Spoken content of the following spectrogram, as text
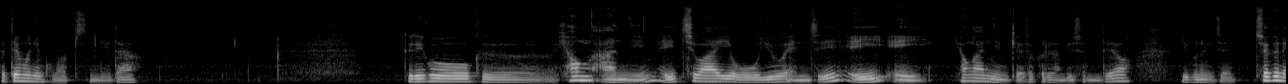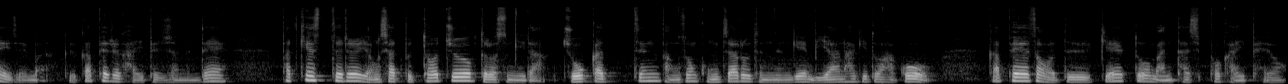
샷떼모님 고맙습니다. 그리고 그 형아님 H-Y-O-U-N-G A-A 형아님께서 글을 남겨주셨는데요. 이분은 이제 최근에 이제 그 카페를 가입해 주셨는데 팟캐스트를 영샷부터 쭉 들었습니다. 주옥 같은 방송 공짜로 듣는 게 미안하기도 하고 카페에서 얻을 게 또 많다 싶어 가입해요.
